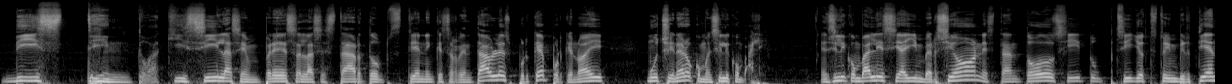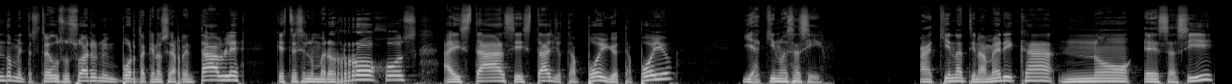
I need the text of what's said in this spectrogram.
distinto. Aquí sí las empresas, las startups tienen que ser rentables. ¿Por qué? Porque no hay mucho dinero como en Silicon Valley. En Silicon Valley sí hay inversión, están todos, sí, tú, sí, yo te estoy invirtiendo mientras traigo su usuario, no importa que no sea rentable, que estés en números rojos, ahí estás, ahí está, yo te apoyo, yo te apoyo. Y aquí no es así. Aquí en Latinoamérica no es así.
